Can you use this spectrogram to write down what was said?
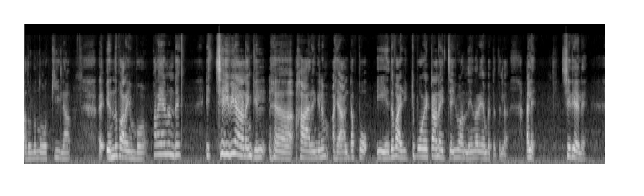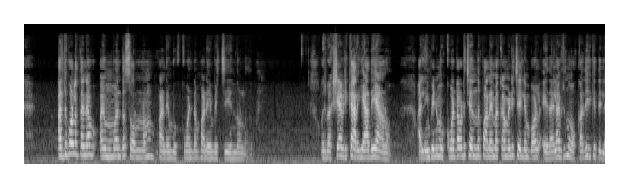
അതുകൊണ്ട് നോക്കിയില്ല. എന്ന് പറയുമ്പോൾ പറയാനുണ്ട് എച്ച് ഐ വി ആണെങ്കിൽ ആരെങ്കിലും അയാളുടെ പോ ഏത് വഴിക്ക് പോയിട്ടാണ് എച്ച് ഐ വി വന്നതെന്ന് അറിയാൻ പറ്റത്തില്ല. അല്ലേ? ശരിയല്ലേ? അതുപോലെ തന്നെ ഉമ്മന്ത സ്വർണം പണയം മുക്കുവണ്ടം പണയം വെച്ച് എന്നുള്ളത്. ഒരു പക്ഷേ അവർക്ക് അറിയാതെയാണോ അല്ലെങ്കിൽ പിന്നെ മുക്കുവണ്ട അവിടെ ചെന്ന് പണയം വെക്കാൻ വേണ്ടി ചെല്ലുമ്പോൾ ഏതായാലും അവർ നോക്കാതിരിക്കത്തില്ല.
